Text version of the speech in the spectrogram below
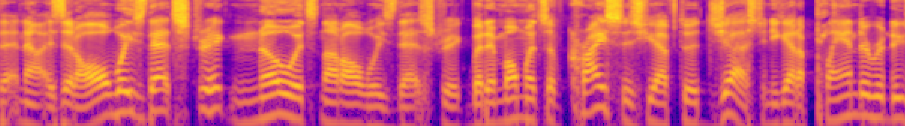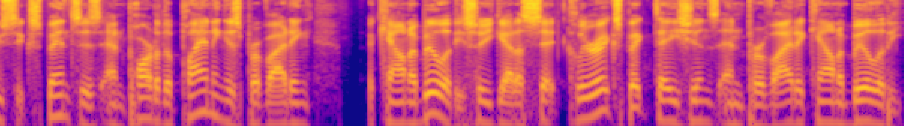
Now is it always that strict? No it's not always that strict but in moments of crisis you have to adjust and you got to plan to reduce expenses and part of the planning is providing accountability. So you got to set clear expectations and provide accountability.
